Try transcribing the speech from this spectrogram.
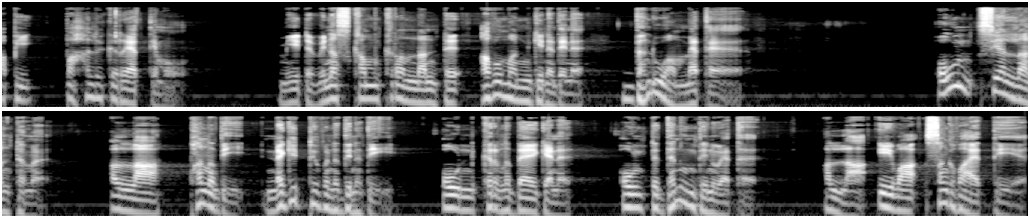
අපි පහල කර ඇත්තෙමෝ. මීට වෙනස්කම් කරන්නන්ට අවමන්ගෙන දෙන දඩුවම් මැත. ඔවුන් සියල්ලන්ටම අල්ලා පනදී නැගිට්ට වන දිනදී ඔවුන් කරන දෑ ගැන ඔවුන්ට දැනුම් දෙනු ඇත. අල්ලා ඒවා සඟවා ඇත්තේය.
